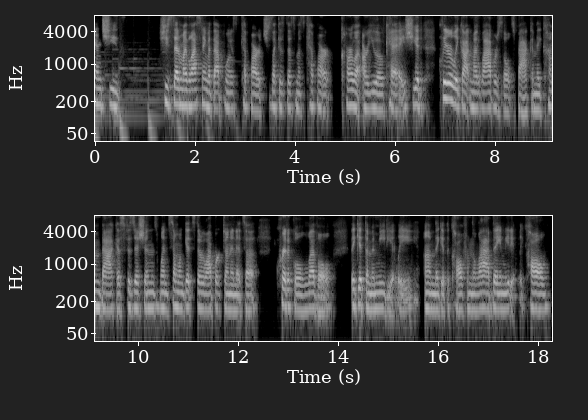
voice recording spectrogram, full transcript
And she she said my last name at that point was Kephart. She's like, is this Miss Kephart? Carla, are you okay? She had clearly gotten my lab results back, and they come back as physicians when someone gets their lab work done and it's a critical level, they get them immediately. Um, they get the call from the lab, they immediately call.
